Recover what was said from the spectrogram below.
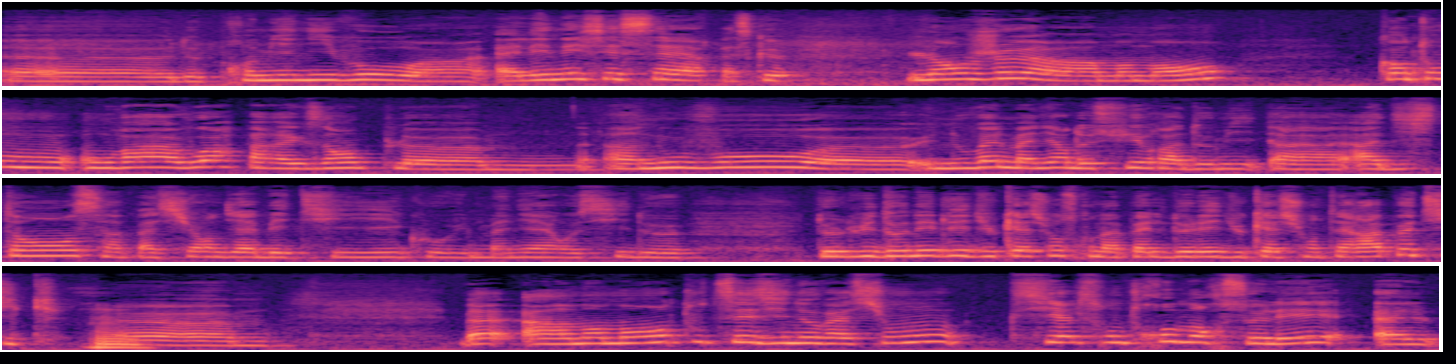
de premier niveau, hein, elle est nécessaire parce que l'enjeu à un moment, quand on, va avoir par exemple un nouveau, une nouvelle manière de suivre à, distance un patient diabétique ou une manière aussi de, lui donner de l'éducation, ce qu'on appelle de l'éducation thérapeutique. Mm. Bah, à un moment, toutes ces innovations, si elles sont trop morcelées, elles,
